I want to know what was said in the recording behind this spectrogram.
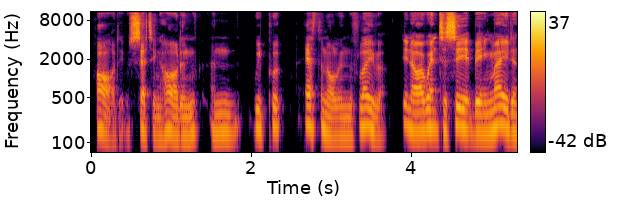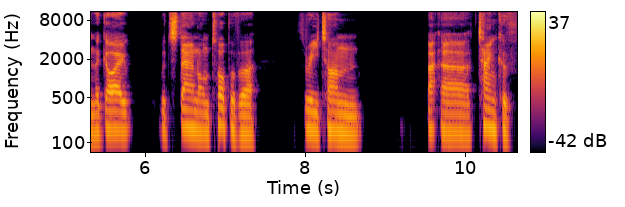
hard. It was setting hard and and we'd put ethanol in the flavor. You know i went to see it being made and the guy would stand on top of a three ton uh, tank of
